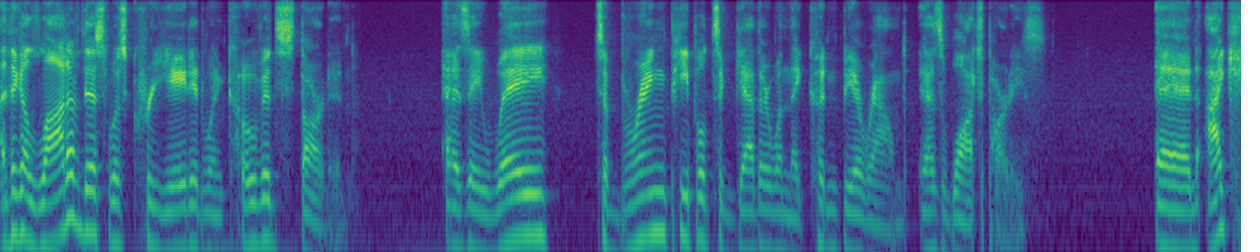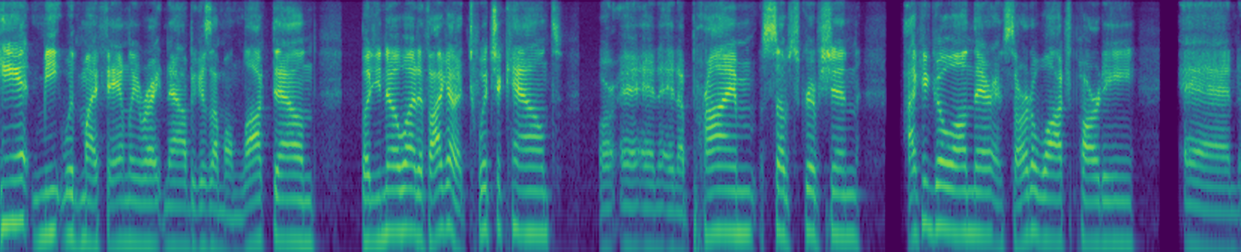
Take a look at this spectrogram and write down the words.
I think a lot of this was created when COVID started as a way to bring people together when they couldn't be around as watch parties. And I can't meet with my family right now because I'm on lockdown. But you know what? If I got a Twitch account or and, and a Prime subscription, I can go on there and start a watch party and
